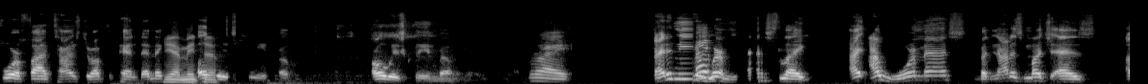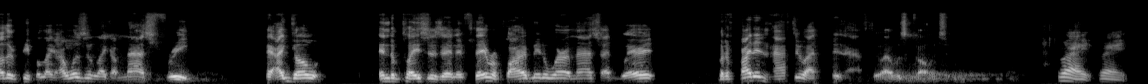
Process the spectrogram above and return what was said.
four or five times throughout the pandemic. Yeah, me too. Always clean, bro. Always clean, bro. Right. I didn't even Right. wear masks. Like I, I wore masks, but not as much as other people. Like I wasn't like a mask freak. I go into places, and if they required me to wear a mask, I'd wear it. But if I didn't have to, I didn't have to. I wasn't going to. Right, right.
